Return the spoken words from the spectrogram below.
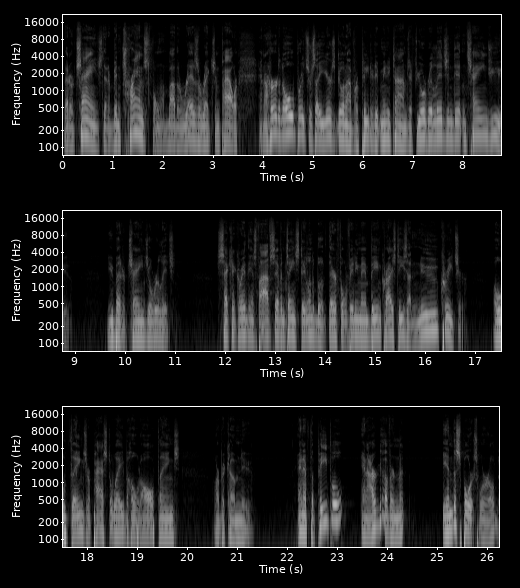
that are changed, that have been transformed by the resurrection power. And I heard an old preacher say years ago, and I've repeated it many times if your religion didn't change you, you better change your religion. 2 Corinthians 5:17 still in the book. Therefore if any man be in Christ, he's a new creature. Old things are passed away. Behold, all things are become new. And if the people in our government, in the sports world,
